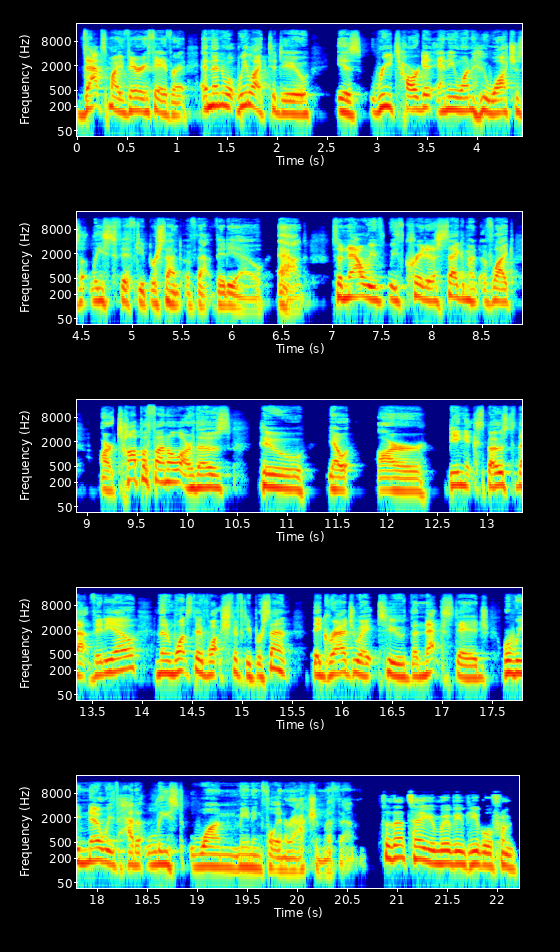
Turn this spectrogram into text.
that's my very favorite. And then what we like to do is retarget anyone who watches at least 50% of that video ad. So now we've we've created a segment of like our top of funnel are those who, you know, are being exposed to that video. And then once they've watched 50%, they graduate to the next stage where we know we've had at least one meaningful interaction with them. So that's how you're moving people from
